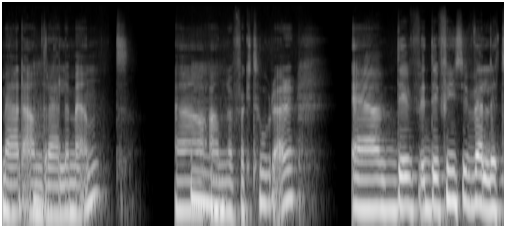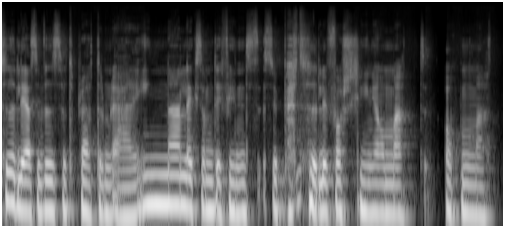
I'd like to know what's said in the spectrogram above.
med andra mm. element och uh, mm. andra faktorer. Eh, det, det, finns ju väldigt tydliga, alltså vi satt och pratade om det här innan, liksom, det finns supertydlig forskning om att, om att eh,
